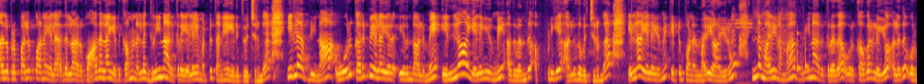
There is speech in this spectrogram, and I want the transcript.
அதில் அப்புறம் பழுப்பான இலை இதெல்லாம் இருக்கும். அதெல்லாம் எடுக்காமல் நல்லா க்ரீனாக இருக்கிற இலையை மட்டும் தனியாக எடுத்து வச்சுருங்க. இல்லை அப்படின்னா ஒரு கருப்பு இலை இருந்தாலுமே எல்லா இலையுமே அது வந்து அப்படியே அழுக வச்சுருங்க. எல்லா இலையுமே கெட்டு போனது மாதிரி ஆயிரும். இந்த மாதிரி நம்ம க்ரீனாக இருக்கிறத ஒரு கவர்லேயோ அல்லது ஒரு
